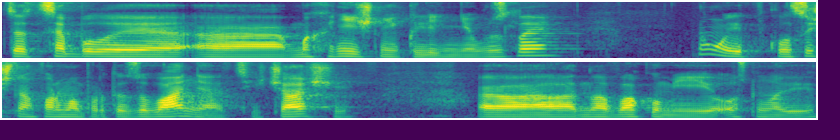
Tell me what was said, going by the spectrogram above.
це, це були е, механічні колінні вузли, ну і класична форма протезування, ці чаші е, на вакуумній основі.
